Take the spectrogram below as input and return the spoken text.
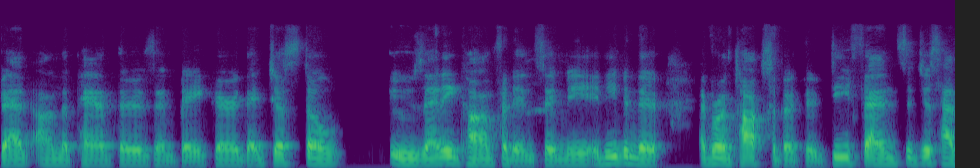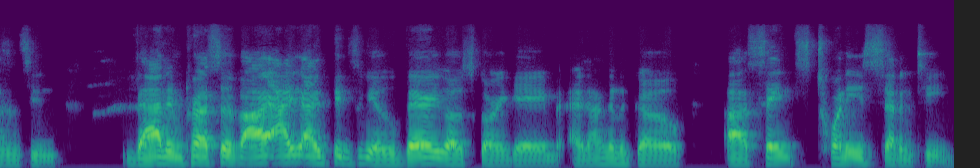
bet on the Panthers and Baker. They just don't ooze any confidence in me. And even their everyone talks about their defense. It just hasn't seemed that impressive. I I, I think it's gonna be a very low scoring game, and I'm gonna go uh, Saints 2017.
